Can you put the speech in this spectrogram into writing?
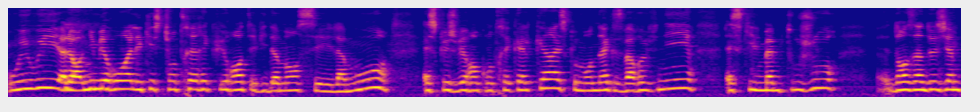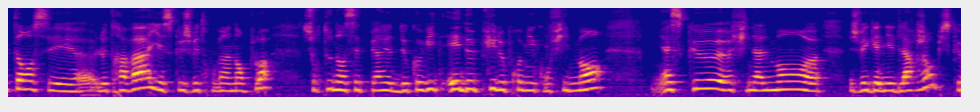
Oui, oui. Alors numéro un, les questions très récurrentes évidemment c'est l'amour. Est-ce que je vais rencontrer quelqu'un? Est-ce que mon ex va revenir? Est-ce qu'il m'aime toujours? Dans un deuxième temps, c'est euh, le travail. Est-ce que je vais trouver un emploi? Surtout dans cette période de Covid et depuis le premier confinement. Est-ce que euh, finalement euh, je vais gagner de l'argent? Puisque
